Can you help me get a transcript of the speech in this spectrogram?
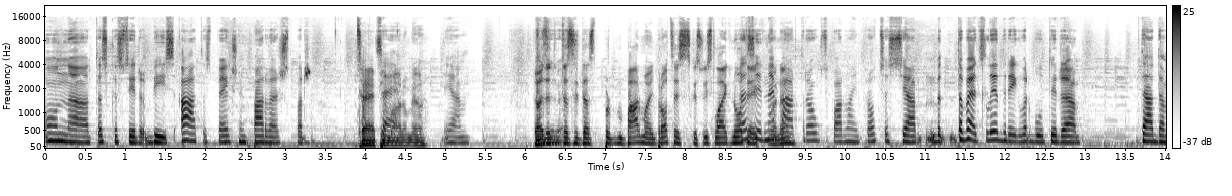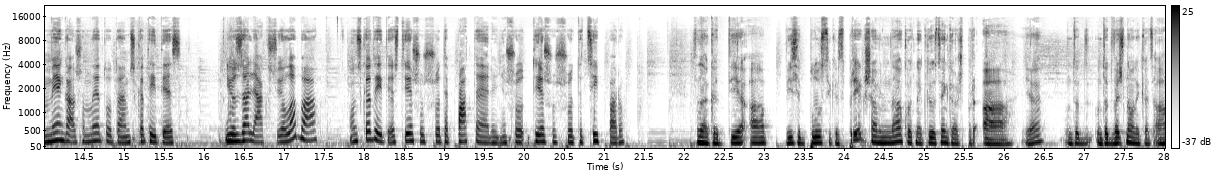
Un uh, tas, kas ir bijis A, tas pēkšņi pārvēršas par C, piemēram, jā. Jā. Jā, tad, tas ir tas pārmaiņu process, kas visu laiku notiek. Tas ir vai ne? nepārtraukts pārmaiņu process. Jā. Bet, tāpēc liederīgi varbūt ir tādam vienkāršam lietotājam skatīties, jo zaļāks, jo labāk, un skatīties tieši uz šo te patēriņu, šo, tieši uz šo te ciparu. Sanāk, ka tie A, visi plusi, kas priekšā, viņi nākotnē kļūst vienkārši par A. Ja? Un, tad, un tad vairs nav nekāds A,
